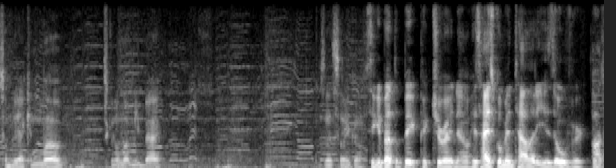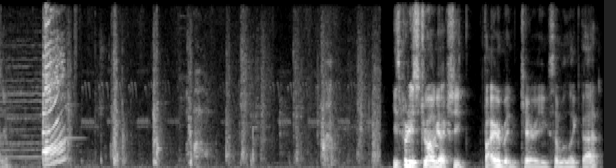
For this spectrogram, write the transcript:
Somebody I can love is gonna love me back. Is that psycho? He's thinking about the big picture right now. His high school mentality is over. Positive. He's pretty strong, actually. Fireman carrying someone like that.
